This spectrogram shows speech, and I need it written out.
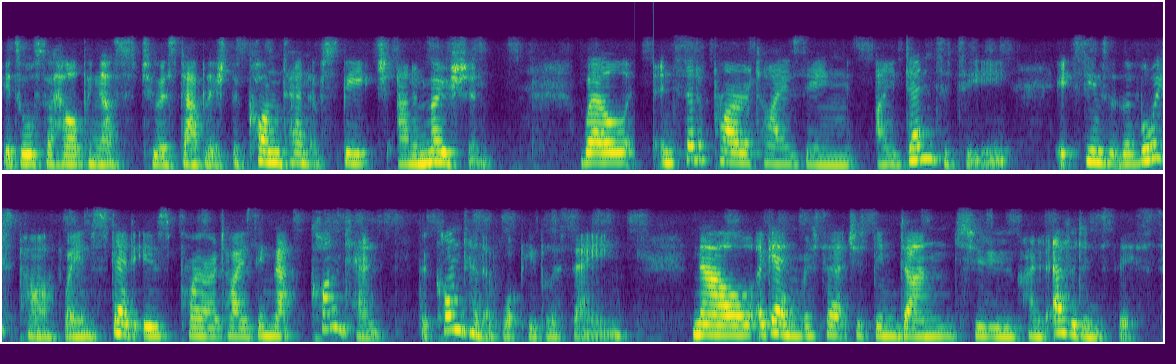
It's also helping us to establish the content of speech and emotion. Well, instead of prioritizing identity, it seems that the voice pathway instead is prioritizing that content, the content of what people are saying. Now, again, research has been done to kind of evidence this.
